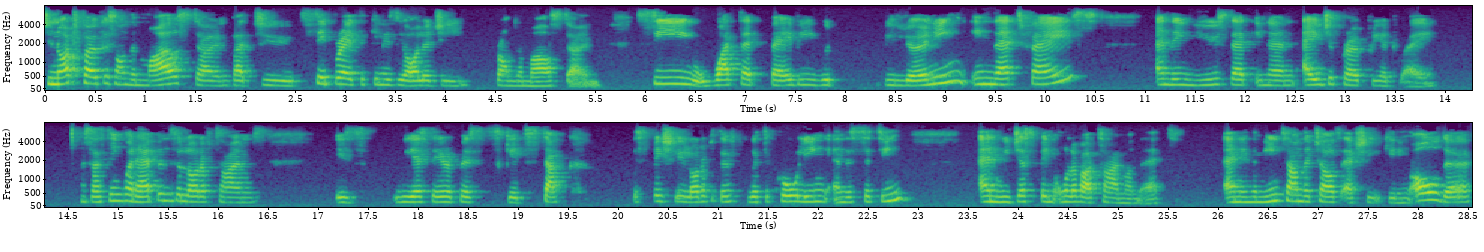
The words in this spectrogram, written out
to not focus on the milestone, but to separate the kinesiology from the milestone. See what that baby would be learning in that phase, and then use that in an age appropriate way. So I think what happens a lot of times is we as therapists get stuck, especially a lot of the with the crawling and the sitting, and we just spend all of our time on that. And in the meantime, the child's actually getting older,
